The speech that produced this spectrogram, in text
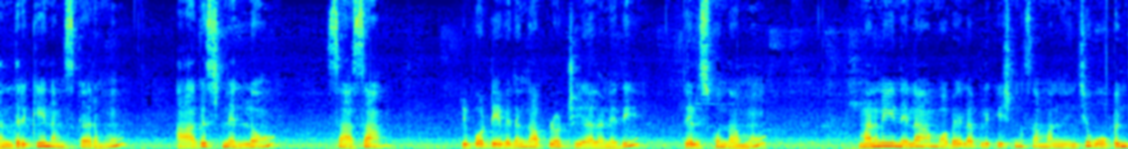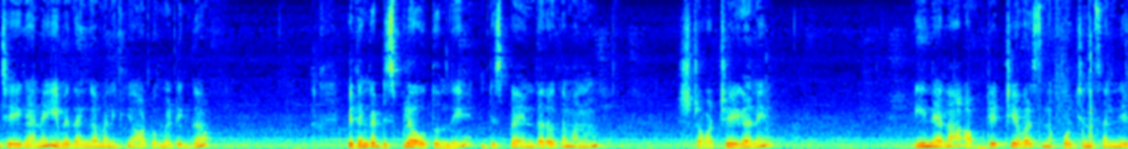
అందరికీ నమస్కారము. ఆగస్ట్ నెలలో సాసా రిపోర్ట్ ఏ విధంగా అప్లోడ్ చేయాలనేది తెలుసుకుందాము. మనం ఈ నెల మొబైల్ అప్లికేషన్కి సంబంధించి ఓపెన్ చేయగానే ఈ విధంగా మనకి ఆటోమేటిక్గా ఈ విధంగా డిస్ప్లే అవుతుంది. డిస్ప్లే అయిన తర్వాత మనం స్టార్ట్ చేయగానే ఈ నెల అప్డేట్ చేయవలసిన క్వశ్చన్స్ అన్నీ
